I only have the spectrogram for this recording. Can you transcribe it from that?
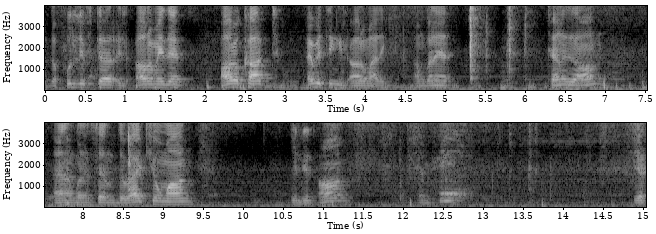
the foot lifter is automated, auto cut, everything is automatic. I'm gonna turn it on and I'm gonna turn the vacuum on. Is it on? Let me see. Yes.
